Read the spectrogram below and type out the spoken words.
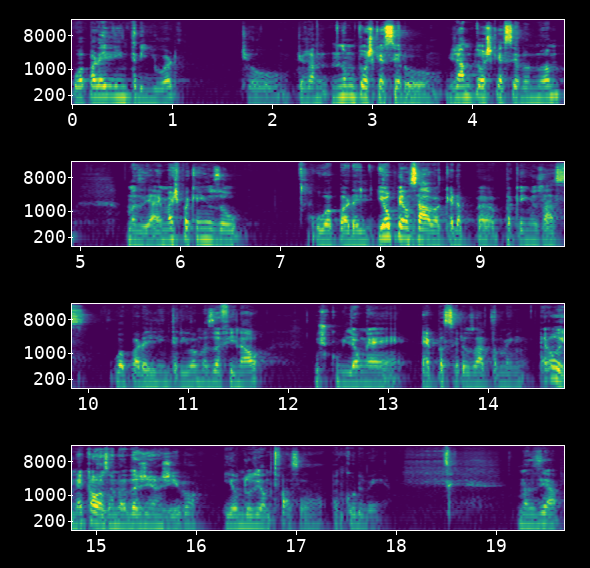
o aparelho interior. Que eu, que eu já não me estou a esquecer o. Já me estou a esquecer o nome. Mas yeah, é mais para quem usou o aparelho. Eu pensava que era para, para quem usasse o aparelho interior, mas afinal o escobilhão é, é para ser usado também ali naquela zona da gengiva e onde o dente faça a curvinha. Mas já. Yeah.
